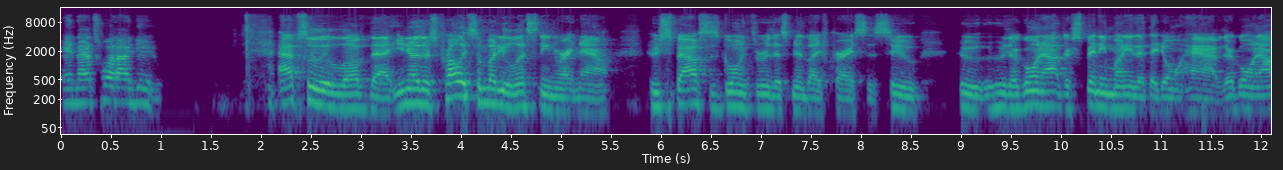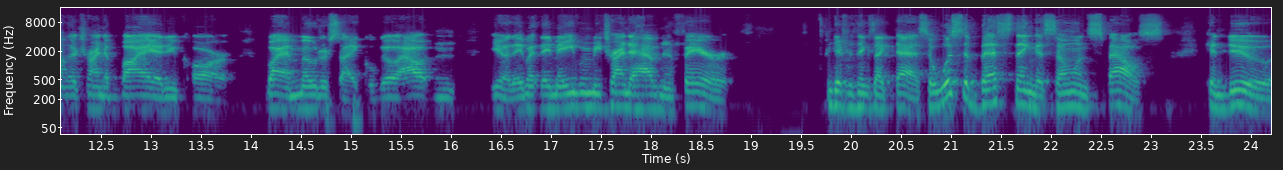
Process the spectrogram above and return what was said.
And that's what I do. Absolutely love that. You know, there's probably somebody listening right now whose spouse is going through this midlife crisis, who who who they're going out, they're spending money that they don't have. They're going out, they're trying to buy a new car, buy a motorcycle, go out and you know they may they may even be trying to have an affair, different things like that. So, what's the best thing that someone's spouse can do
